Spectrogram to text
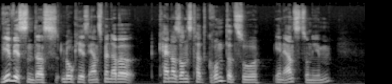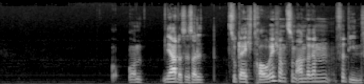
wir wissen, dass Loki es ernst meint, aber keiner sonst hat Grund dazu, ihn ernst zu nehmen. Und ja, das ist halt zugleich traurig und zum anderen verdient.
